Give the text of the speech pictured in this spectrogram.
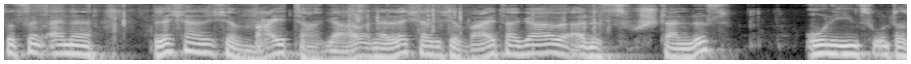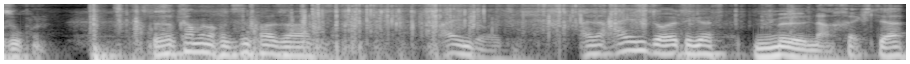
sozusagen eine lächerliche Weitergabe, eine lächerliche Weitergabe eines Zustandes, ohne ihn zu untersuchen. Deshalb kann man auch in diesem Fall sagen, eindeutig. Eine eindeutige Müllnachricht. Ja.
